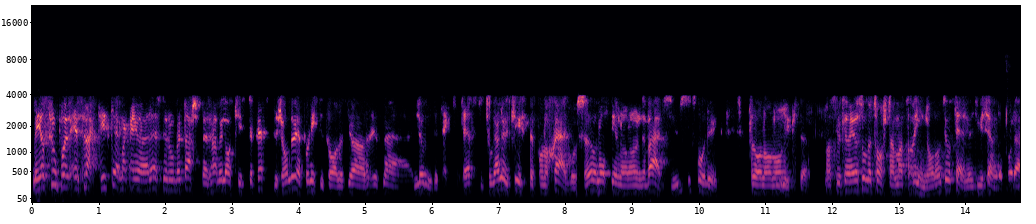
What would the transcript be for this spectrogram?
Men jag tror på en, en praktisk grej man kan göra. Jag läste Robert Aschberg. Han vill ha Christer Pettersson, du vet, på 90-talet göra ett sånt här lungdetektortest. Då tog han ut Christer på någon skärgårdsö och låste in honom i värdshus i två dygn. För att hålla honom nykter. Man skulle kunna göra så med Torsten, man tar in honom till hotellet vi sänder på, där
